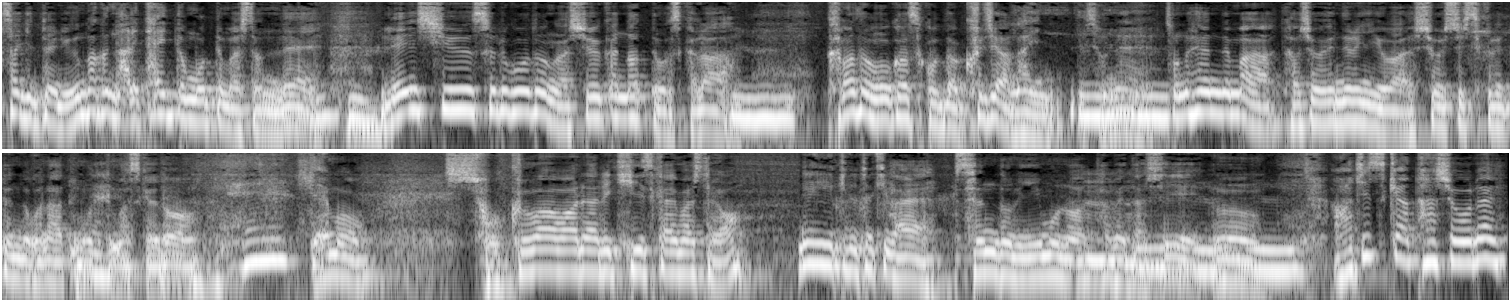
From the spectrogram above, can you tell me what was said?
さっき言ったように上手くなりたいと思ってましたんで、うん、練習することが習慣になってますから、うん、体を動かすことは苦じゃないんですよね。うん、その辺でまあ、多少エネルギーは消失してくれてるのかなと思ってますけど、でも、食は我々気遣いましたよ。現役の時は。はい。鮮度のいいものは食べたし、うん。味付けは多少ね、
